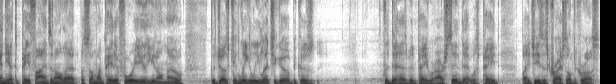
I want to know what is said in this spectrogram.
and you have to pay fines and all that, but someone paid it for you that you don't know, the judge can legally let you go because the debt has been paid, where our sin debt was paid by Jesus Christ on the cross.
